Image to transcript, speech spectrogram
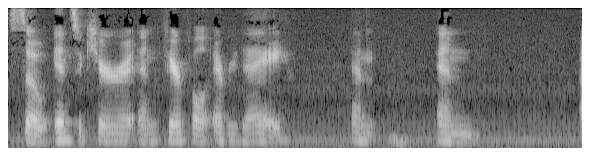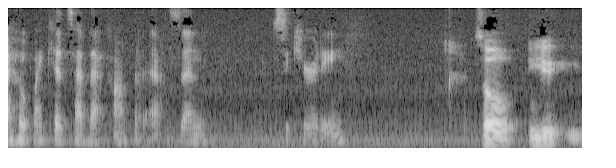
so insecure and fearful every day, and and I hope my kids have that confidence and security. So you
